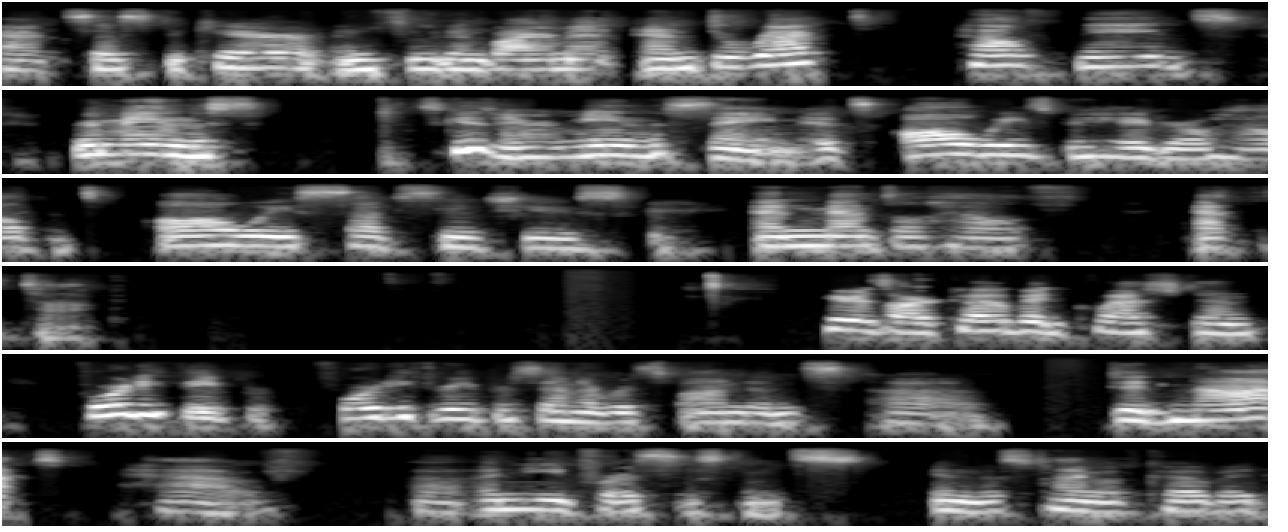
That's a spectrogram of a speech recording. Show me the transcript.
access to care and food environment, and direct health needs remain the excuse me remain the same. It's always behavioral health. It's always substance use and mental health at the top. Here's our COVID question. 43, 43% of respondents uh, did not have uh, a need for assistance in this time of COVID,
